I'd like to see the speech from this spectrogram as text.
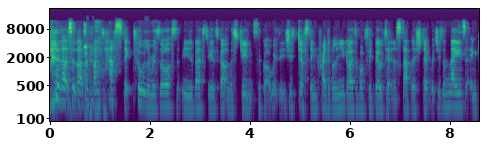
that's a, that's a fantastic tool and resource that the university has got and the students have got, which is just incredible. And you guys have obviously built it and established it, which is amazing.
